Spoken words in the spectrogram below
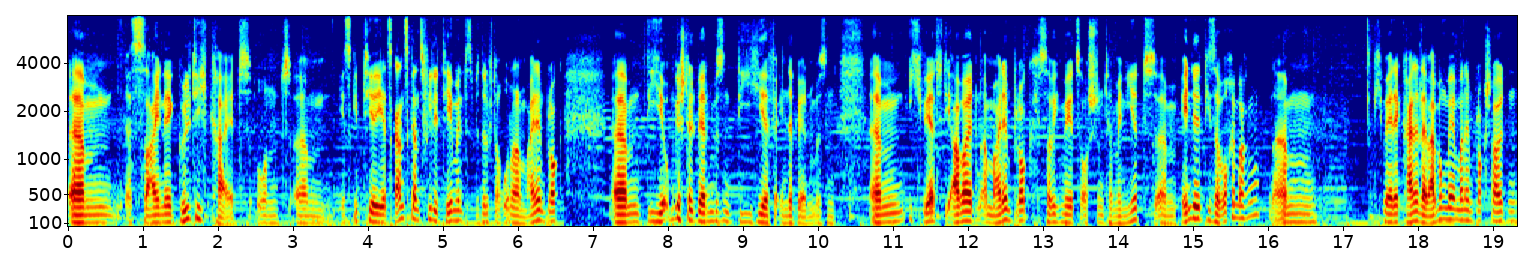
Ähm, seine Gültigkeit. Und es gibt hier jetzt ganz, ganz viele Themen, das betrifft auch unter meinen Blog ähm, die hier umgestellt werden müssen, die hier verändert werden müssen. Ähm, ich werde die Arbeiten an meinem Blog, das habe ich mir jetzt auch schon terminiert, ähm, Ende dieser Woche machen. Ähm, ich werde keine der Werbung mehr in meinem Blog schalten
